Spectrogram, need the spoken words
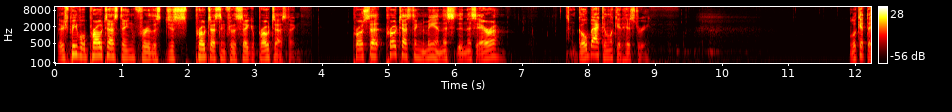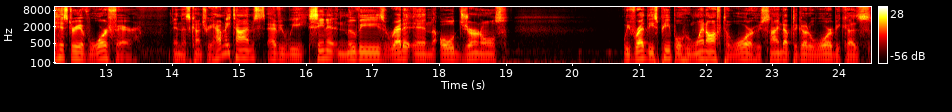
There's people protesting for this, just protesting for the sake of protesting protesting to me in this in this era, go back and look at history. Look at the history of warfare in this country. How many times have we seen it in movies, read it in old journals? We've read these people who went off to war, who signed up to go to war because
